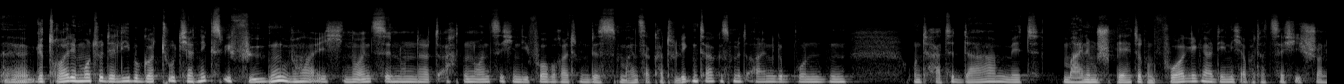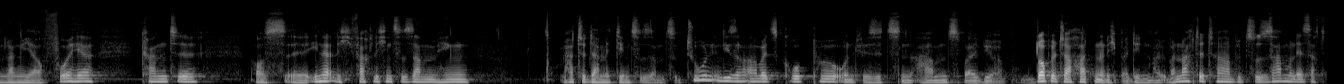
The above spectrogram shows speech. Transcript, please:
Äh, getreu dem Motto, der liebe Gott tut ja nichts wie fügen, war ich 1998 in die Vorbereitung des Mainzer Katholikentages mit eingebunden und hatte da mit meinem späteren Vorgänger, den ich aber tatsächlich schon lange Jahre vorher kannte, aus äh, inhaltlich fachlichen Zusammenhängen, hatte da mit dem zusammen zu tun in dieser Arbeitsgruppe und wir sitzen abends, weil wir Doppeltag hatten und ich bei denen mal übernachtet habe, zusammen. Und er sagt,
